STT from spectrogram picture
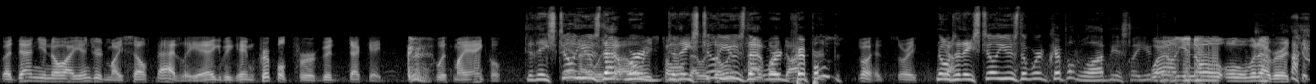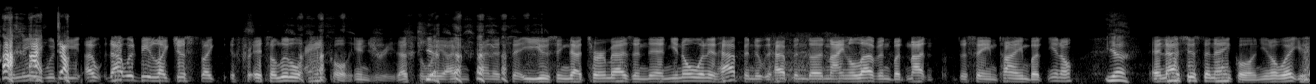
But then, you know, I injured myself badly. I became crippled for a good decade with my ankle. do they still And use was, that uh, word? Do they still use that word crippled? Go ahead. Sorry. No, Yeah. do they still use the word crippled? Well, obviously you Well, do. you know, or whatever. It's, for me, it would be I, that would be like just like if it's a little ankle injury. That's the way I'm kind of say, using that term as. And then you know when it happened, it happened uh, 9/11, but not the same time. But you know, Yeah. and that's just an ankle. And you know what? Your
